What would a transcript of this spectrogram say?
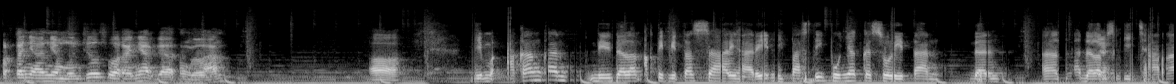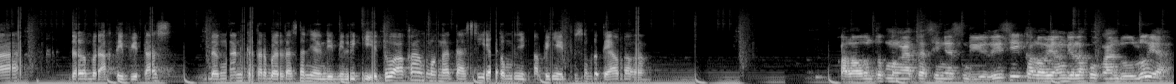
pertanyaannya muncul suaranya agak tenggelam. Oh, gimana? Akang kan di dalam aktivitas sehari-hari ini pasti punya kesulitan dan uh, dalam yeah. segi cara dalam beraktivitas dengan keterbatasan yang dimiliki itu akan mengatasi atau menyikapinya itu seperti apa Kang? Kalau untuk mengatasinya sendiri sih kalau yang dilakukan dulu ya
